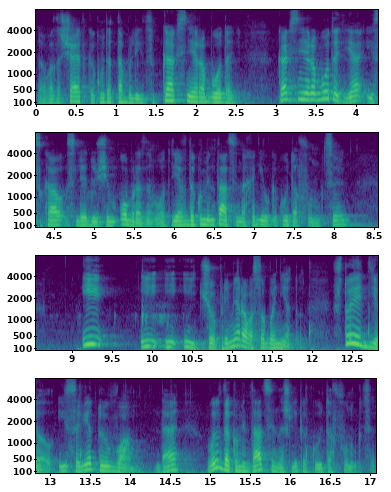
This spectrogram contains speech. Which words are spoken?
э, возвращает какую-то таблицу. Как с ней работать? Как с ней работать, я искал следующим образом. Вот я в документации находил какую-то функцию. И, и, и, и, что, примеров особо нету. Что я делал и советую вам, да, вы в документации нашли какую-то функцию.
